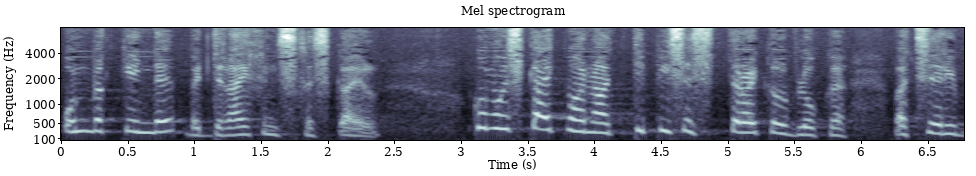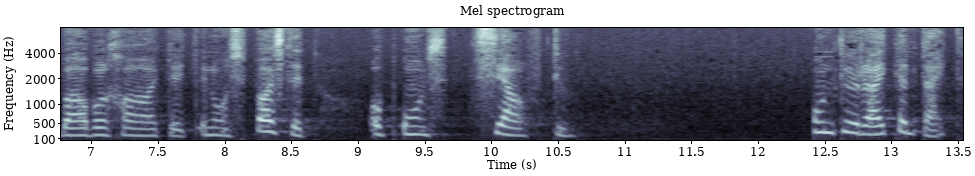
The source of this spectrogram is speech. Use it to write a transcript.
onbekende bedreigings geskuil. Kom ons kyk maar na tipiese struikelblokke wat Serubabel gehad het en ons pas dit op ons self toe. Ontoereikendheid.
